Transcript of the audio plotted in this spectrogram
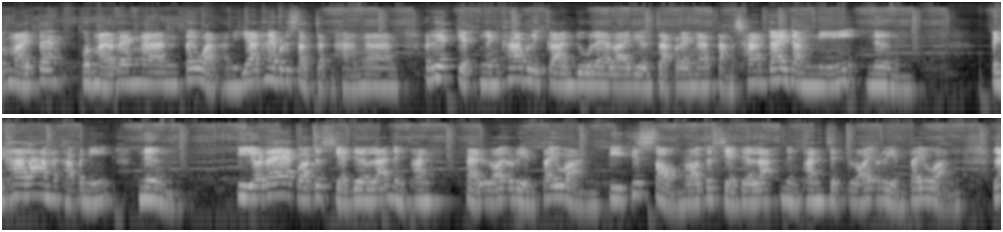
ฎหมายแต่งกฎหมายแรงงานไต้หวันอนุญาตให้บริษัทจัดหางาน เรียกเก็บเงินค่าบริการดูแลรายเดือนจากแรงงานต่างชาติได้ดังนี้ 1. เป็นค่าล่ามนะครับอันนี้ 1. ปีแรกเราจะเสียเดือนละ 1,800 เหรียญไต้หวัน ปีที่ 2 เราจะเสียเดือนละ 1,700 เหรียญไต้หวัน และ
